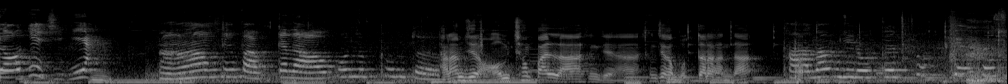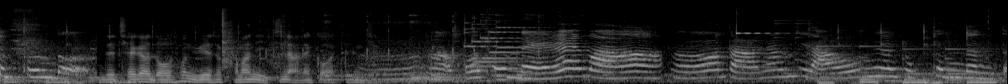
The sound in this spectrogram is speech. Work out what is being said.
여기 집이야 밖에 나오고 싶은데 다람쥐는 엄청 빨라, 승재야. 승재가 못 따라간다. 다람쥐 이렇게 툭 키고 싶은데 근데 제가 너 손 위에서 가만히 있지는 않을 것 같아, 승재. 아빠 손 내봐 어, 다람쥐 나오면 좋겠는데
